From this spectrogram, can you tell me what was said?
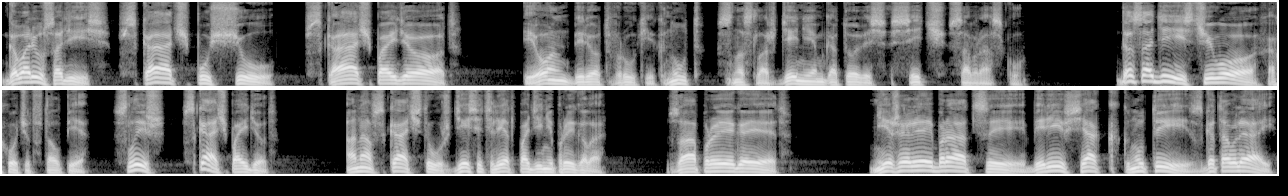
Говорю, садись, вскачь пущу, вскачь пойдет!» И он берет в руки кнут, с наслаждением готовясь сечь совраску. «Да садись, чего?» — хохочут в толпе. «Слышь, вскачь пойдет». Она вскачь-то уж десять лет поди не прыгала. «Запрыгает!» «Не жалей, братцы, бери всяк кнуты, сготовляй!»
